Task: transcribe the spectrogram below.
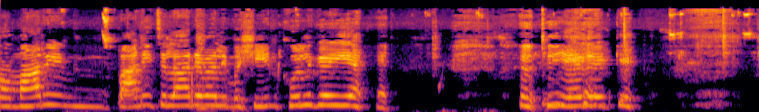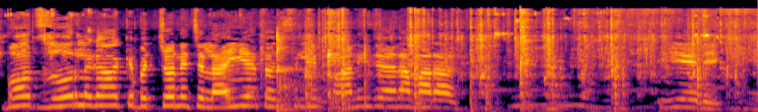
हमारी पानी चलाने वाली मशीन खुल गई है। ये देखे, बहुत ज़ोर लगा के बच्चों ने चलाई है तो इसलिए पानी जो है ना हमारा, ये देखिए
